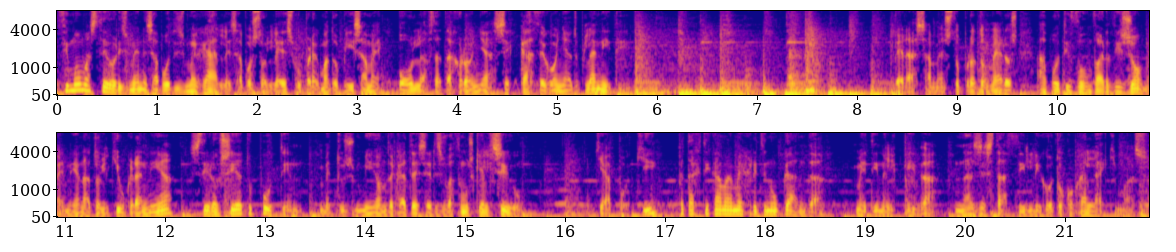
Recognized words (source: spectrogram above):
Θυμόμαστε ορισμένες από τις μεγάλες αποστολές που πραγματοποιήσαμε όλα αυτά τα χρόνια σε κάθε γωνιά του πλανήτη. Περάσαμε στο πρώτο μέρος από τη βομβαρδιζόμενη Ανατολική Ουκρανία στη Ρωσία του Πούτιν με τους μείον 14 βαθμούς Κελσίου και από εκεί πεταχτήκαμε μέχρι την Ουγκάντα με την ελπίδα να ζεσταθεί λίγο το κοκαλάκι μας.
